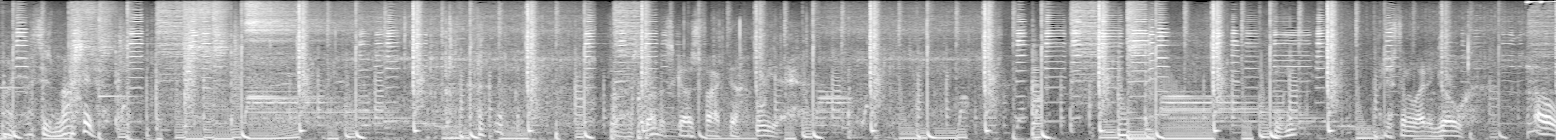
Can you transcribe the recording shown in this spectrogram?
Right, this is massive. it's got the scuzz factor. Oh yeah. Mm-hmm. I just don't know where to go. Oh,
